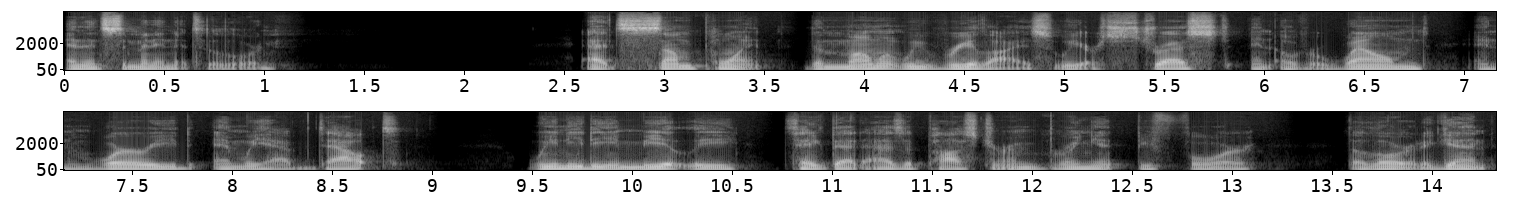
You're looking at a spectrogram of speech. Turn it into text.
and then submitting it to the Lord. At some point, the moment we realize we are stressed and overwhelmed and worried and we have doubt, we need to immediately take that as a posture and bring it before the Lord. Again,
